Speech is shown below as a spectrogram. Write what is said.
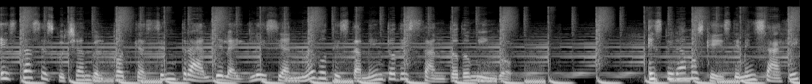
Estás escuchando el podcast central de la Iglesia Nuevo Testamento de Santo Domingo. Esperamos que este mensaje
